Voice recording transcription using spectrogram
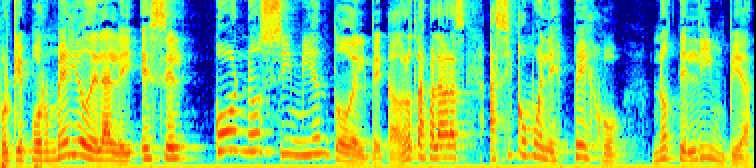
Porque por medio de la ley es el conocimiento del pecado. En otras palabras, así como el espejo no te limpia,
